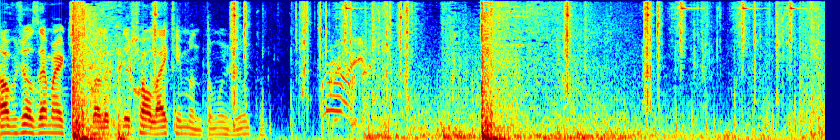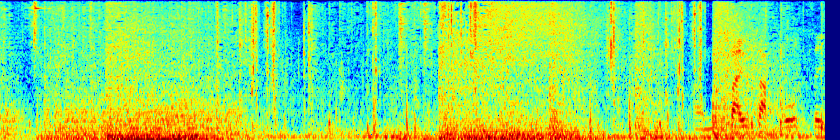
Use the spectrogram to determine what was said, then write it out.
Salve José Martins, valeu por deixar o like, hein, mano. Tamo junto. Ah, não saiu essa porra disso aí.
